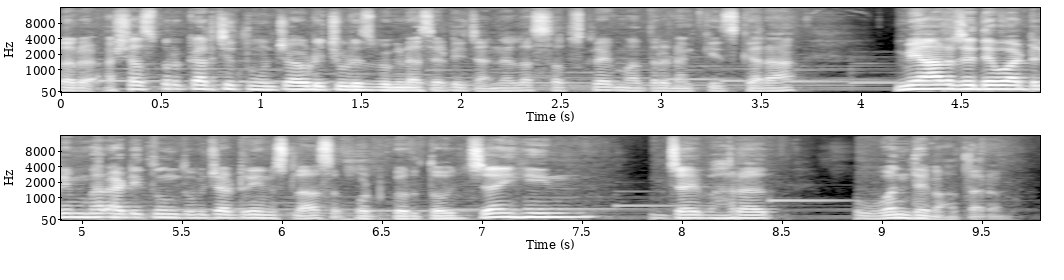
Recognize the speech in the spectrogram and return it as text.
तर अशाच प्रकारचे तुमच्या आवडीची बघण्यासाठी चॅनलला सबस्क्राईब मात्र नक्कीच करा. मी आर जे देवा ड्रीम मराठीतून तुमच्या ड्रीम्सला सपोर्ट करतो. जय हिंद जय भारत वंदे मातरम.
